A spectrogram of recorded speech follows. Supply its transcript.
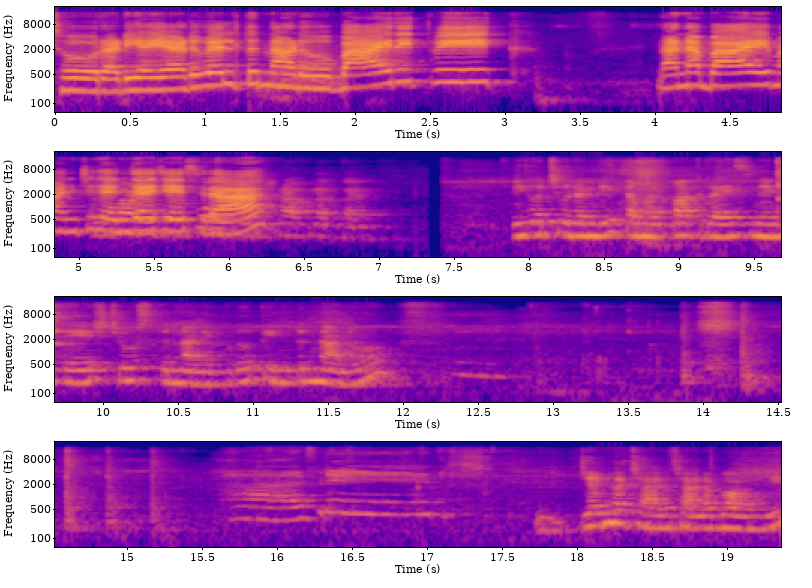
సో రెడీ అయ్యాడు వెళ్తున్నాడు. బాయ్ రిత్విక్. నాన్న బాయ్ మంచిగా ఎంజాయ్ చేసిరా? ఇగో చూడండి తమలపాకు రైస్ నేను టేస్ట్ చూస్తున్నాను ఇప్పుడు తింటున్నాను. నిజంగా చాలా చాలా బాగుంది.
